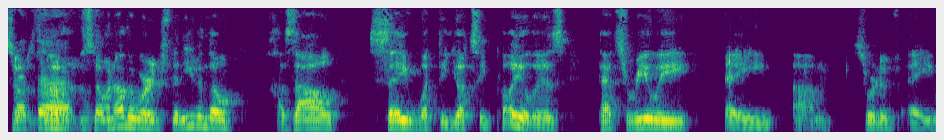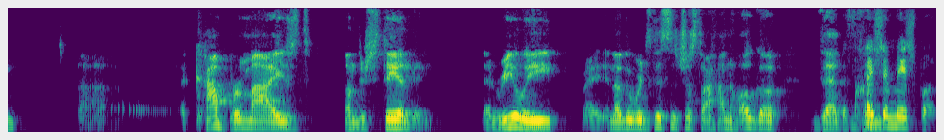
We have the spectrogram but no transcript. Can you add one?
So, uh, so, so, in other words, that even though Chazal say what the Yotzi Poyel is, that's really a um, sort of a, uh, a compromised understanding that really, right? In other words, this is just a hanhoga that. mishpat.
